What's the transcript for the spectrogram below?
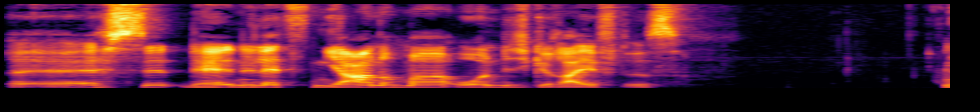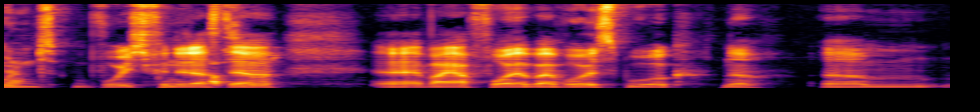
äh, der in den letzten Jahren nochmal ordentlich gereift ist. Und ja. wo ich finde, dass Absolut. der, äh, er war ja vorher bei Wolfsburg, ne? Ähm,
